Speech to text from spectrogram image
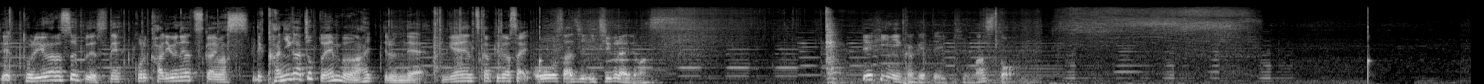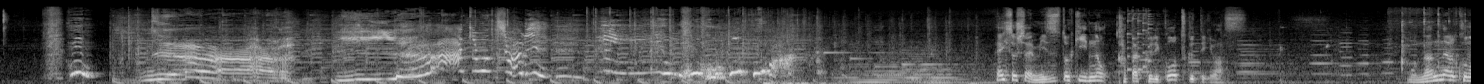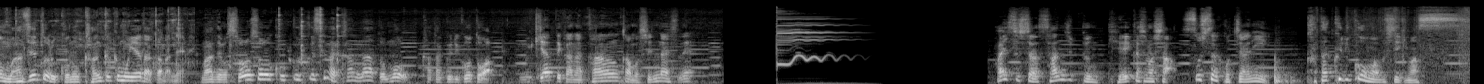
で、鶏ガラスープですね。これ顆粒のやつ使います。で、カニがちょっと塩分が入ってるんで、減塩使ってください。大さじ1ぐらい入れます。で、火にかけていきますと。いやー気持ち悪いはい、そしたら水溶きの片栗粉を作っていきます。もうなんならこの混ぜとるこの感覚も嫌だからね。まあでもそろそろ克服せなあかんなと思う。片栗粉とは。向き合ってかなあかんかもしれないですね。はい、そしたら30分経過しました。そしたらこちらに片栗粉をまぶしていきます。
